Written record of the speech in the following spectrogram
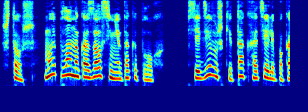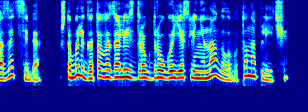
Что ж, мой план оказался не так и плох. Все девушки так хотели показать себя, что были готовы залезть друг другу, если не на голову, то на плечи.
